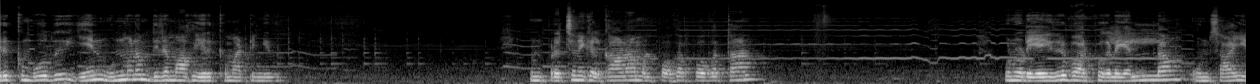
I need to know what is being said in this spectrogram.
இருக்கும்போது ஏன் உன்மனம் திடமாக இருக்க மாட்டேங்குது? உன் பிரச்சனைகள் காணாமல் போக போகத்தான் உன்னுடைய எதிர்பார்ப்புகளை எல்லாம் உன் சாயை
